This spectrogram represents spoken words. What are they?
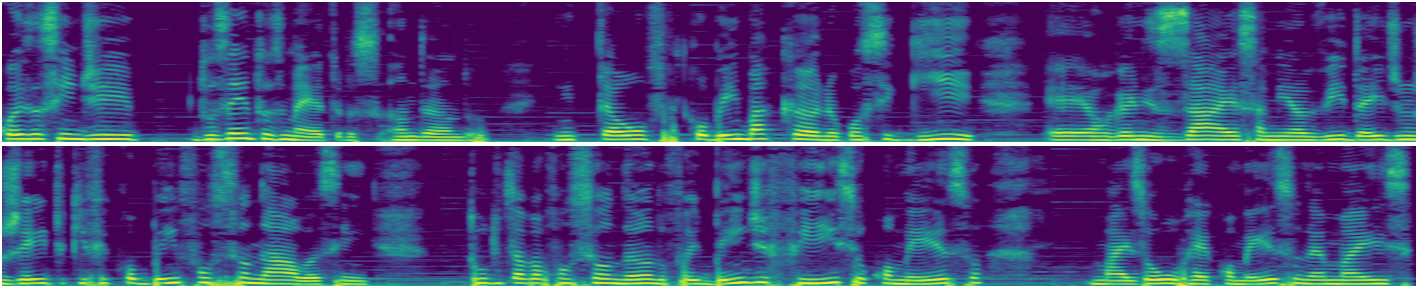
coisa assim de 200 metros andando. Então ficou bem bacana, eu consegui é, organizar essa minha vida aí de um jeito que ficou bem funcional, assim. Tudo estava funcionando, foi bem difícil o começo, mas ou o recomeço, né? Mas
